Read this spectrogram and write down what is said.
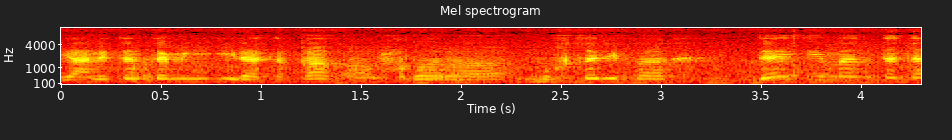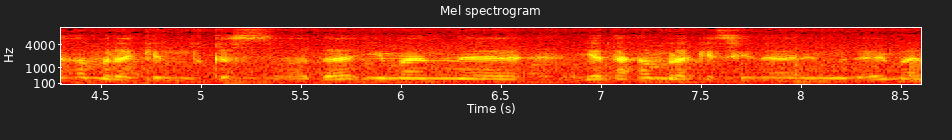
يعني تنتمي إلى ثقافة أو حضارة مختلفة دائما تتأمرك القصة دائما آه، يتأمرك السيناريو دائما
